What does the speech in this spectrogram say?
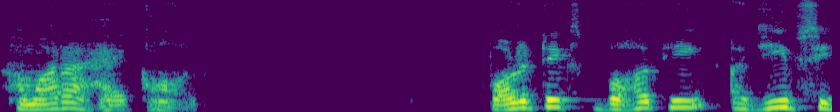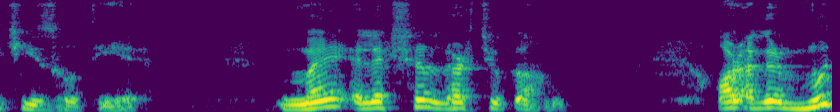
हमारा है कौन? पॉलिटिक्स बहुत ही अजीब सी चीज़ होती है। मैं इलेक्शन लड़ चुका हूँ और अगर मुझ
